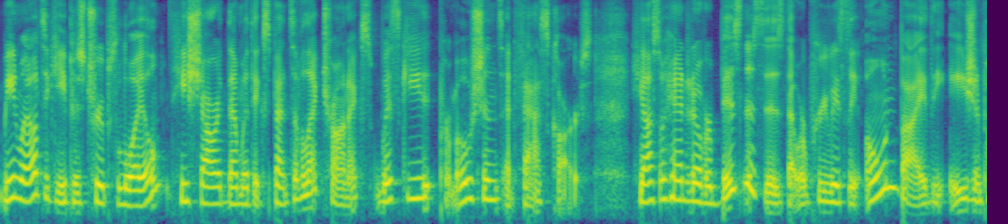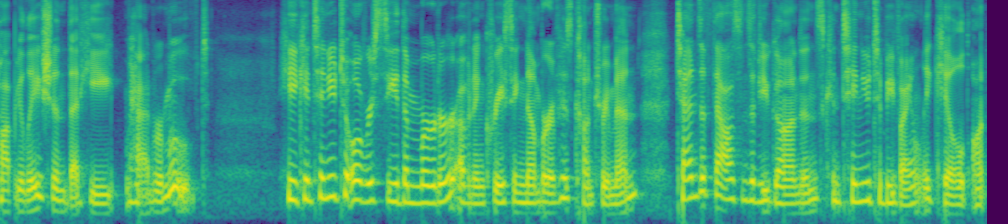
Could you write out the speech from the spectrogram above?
Meanwhile, to keep his troops loyal, he showered them with expensive electronics, whiskey, promotions, and fast cars. He also handed over businesses that were previously owned by the Asian population that he had removed. He continued to oversee the murder of an increasing number of his countrymen. Tens of thousands of Ugandans continued to be violently killed on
